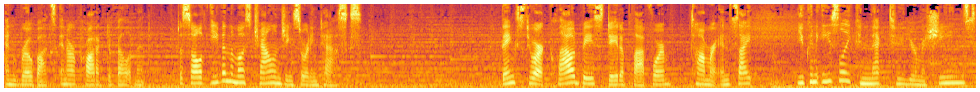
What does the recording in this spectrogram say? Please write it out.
and robots in our product development to solve even the most challenging sorting tasks. Thanks to our cloud based data platform, Tomra Insight, you can easily connect to your machines,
